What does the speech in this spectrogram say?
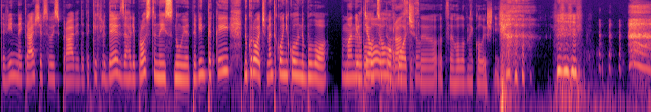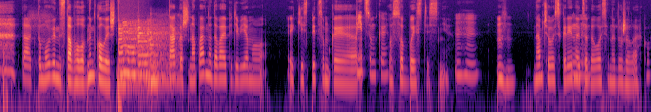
та він найкращий в своїй справі, де таких людей взагалі просто не існує. Та він такий. Ну коротше, в мене такого ніколи не було. У мене І от я було один раз, хочу. Це, це головний колишній. так, тому він і став головним колишнім. Також, напевно, давай підіб'ємо якісь підсумки Підсумки. особистісні. Угу. Угу. Нам чогось з Каріною це далося не дуже легко.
